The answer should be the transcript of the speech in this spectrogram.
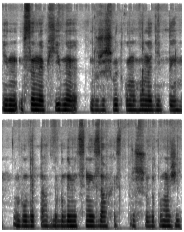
І все необхідне дуже швидко могло надійти. Буде так, де буде міцний захист. Прошу, допоможіть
